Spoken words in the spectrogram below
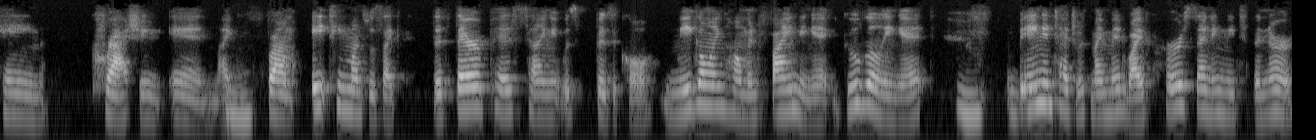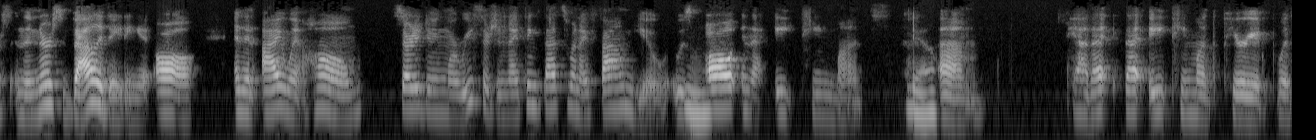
came crashing in like mm. from 18 months was like the therapist telling it was physical me going home and finding it googling it mm. being in touch with my midwife her sending me to the nurse and the nurse validating it all and then i went home started doing more research and I think that's when I found you. It was mm. all in that 18 months. Yeah. Um yeah, that that 18 month period was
